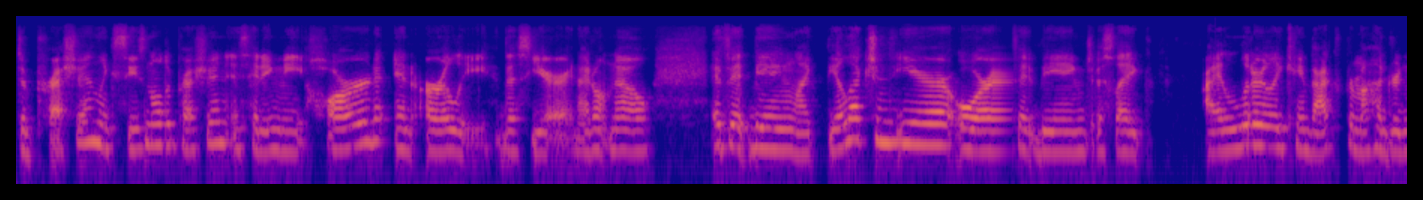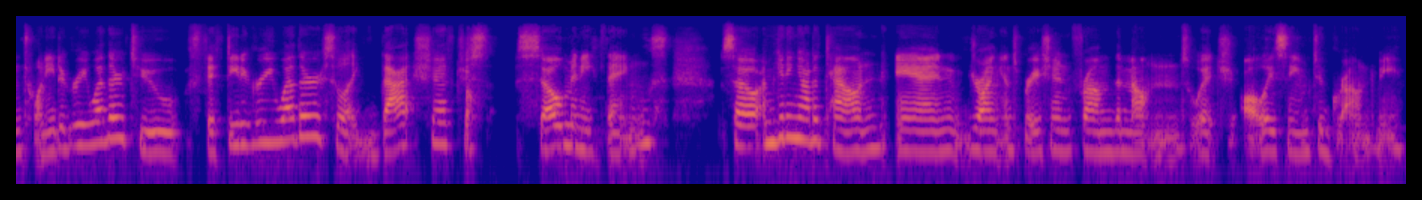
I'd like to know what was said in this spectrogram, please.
depression, like seasonal depression is hitting me hard and early this year and I don't know if it being like the election year or if it being just like I literally came back from 120 degree weather to 50 degree weather. So, like that shift, just so many things. So, I'm getting out of town and drawing inspiration from the mountains, which always seem to ground me.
